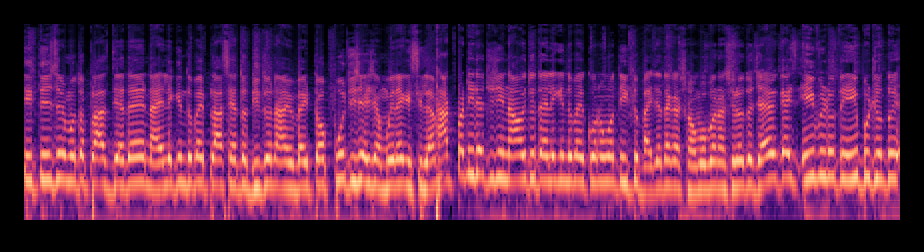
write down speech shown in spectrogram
তেত্রিশের মতো প্লাস দিয়ে দেয়। নাইলে কিন্তু ভাই প্লাস এত দিত না, আমি ভাই টপ পঁচিশে এসে মরে গেছিলাম। থার্ড পার্টিটা যদি না হইতো তাহলে কিন্তু ভাই কোনো মতে একটু বাইজা থাকার সম্ভাবনা ছিল। তো যাই হোক গাইজ এই ভিডিওতে এই পর্যন্তই।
